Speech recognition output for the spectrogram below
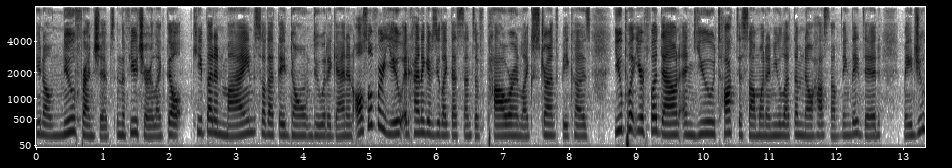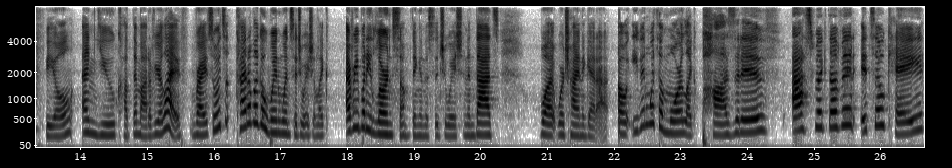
you know, new friendships in the future. Like they'll keep that in mind so that they don't do it again. And also for you, it kind of gives you like that sense of power and like strength because you put your foot down and you talk to someone and you let them know how something they did made you feel and you cut them out of your life, right? So it's kind of like a win win situation. Like everybody learns something in the situation, and that's what we're trying to get at. So even with a more like positive aspect of it, it's okay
